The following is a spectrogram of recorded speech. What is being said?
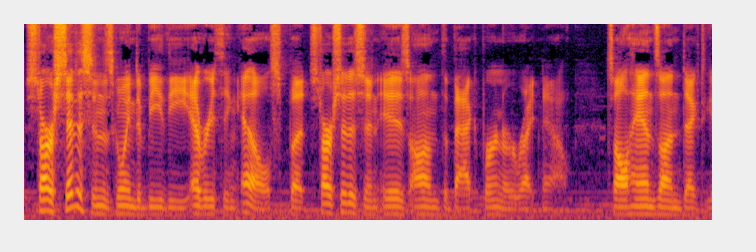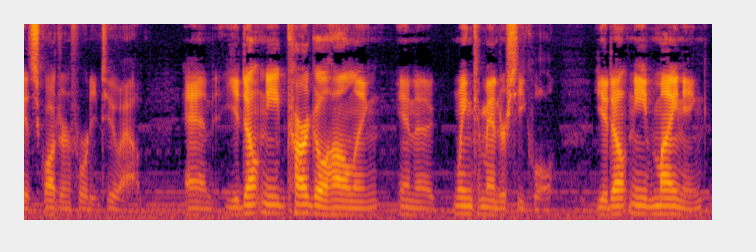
Star Citizen is going to be the everything else, but Star Citizen is on the back burner right now. It's all hands on deck to get Squadron 42 out. And you don't need cargo hauling in a Wing Commander sequel. You don't need mining.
